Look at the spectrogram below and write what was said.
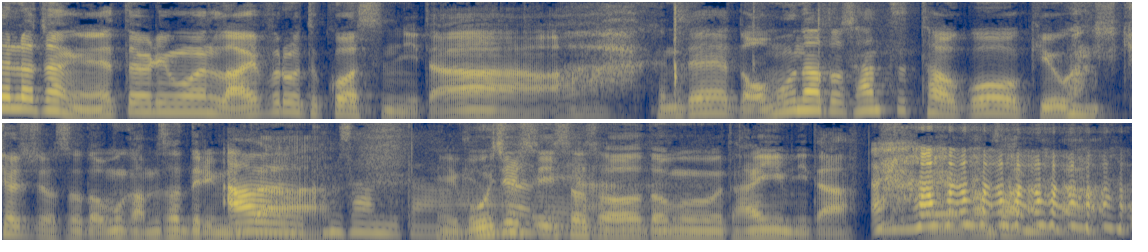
스텔라장의 31 라이브로 듣고 왔습니다. 아, 근데 너무나도 산뜻하고 기호강 시켜주셔서 너무 감사드립니다. 아유, 감사합니다. 예, 모실 수 네. 있어서 너무 다행입니다. 네, 감사합니다.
